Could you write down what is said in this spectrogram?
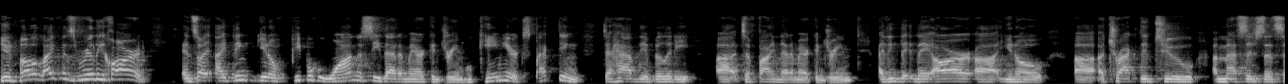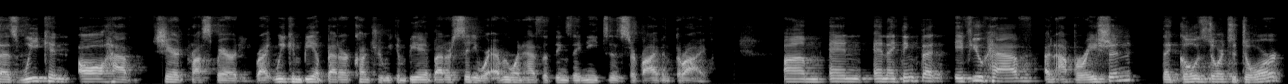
You know, life is really hard. And so I, I think, you know, people who want to see that American dream, who came here expecting to have the ability uh, to find that American dream, I think that they are, uh, you know, uh, attracted to a message that says we can all have shared prosperity, right? We can be a better country. We can be a better city where everyone has the things they need to survive and thrive. Um, and and I think that if you have an operation that goes door to door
